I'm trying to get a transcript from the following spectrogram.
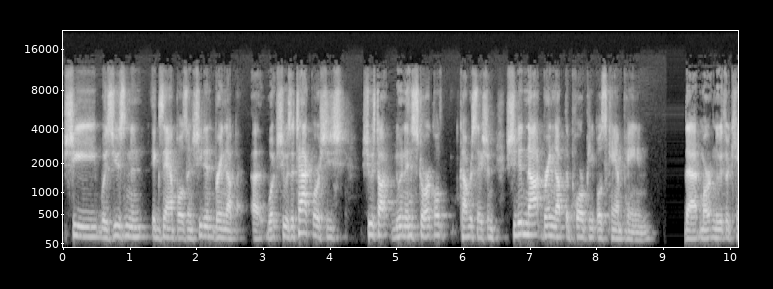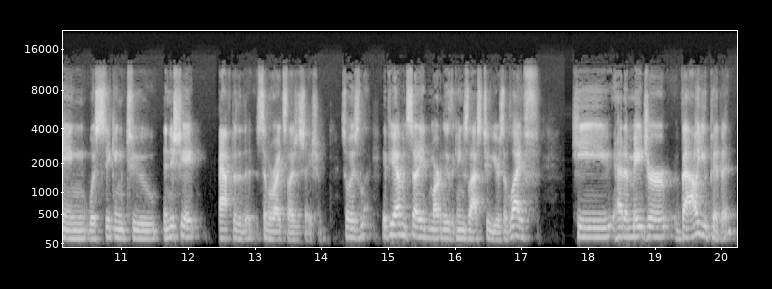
she was using examples, and she didn't bring up uh, what she was attacked for. She she was talking, doing a historical conversation. She did not bring up the Poor People's Campaign that Martin Luther King was seeking to initiate after the, civil rights legislation. So, his, if you haven't studied Martin Luther King's last two years of life, he had a major value pivot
